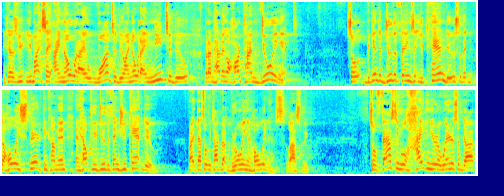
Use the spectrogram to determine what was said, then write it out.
Because you, you might say, I know what I want to do, I know what I need to do, but I'm having a hard time doing it. So begin to do the things that you can do so that the Holy Spirit can come in and help you do the things you can't do. Right? That's what we talked about growing in holiness last week. So fasting will heighten your awareness of God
